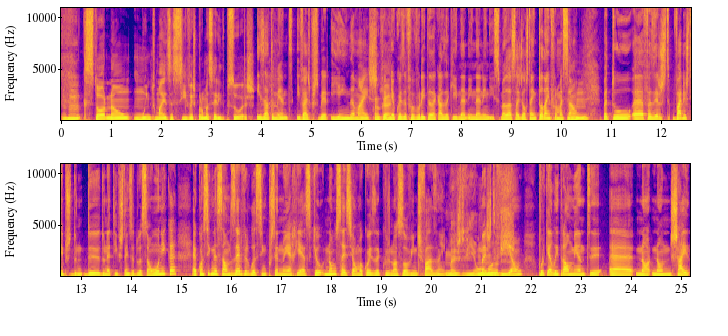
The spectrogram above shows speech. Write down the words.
Uhum. que se tornam muito mais acessíveis para uma série de pessoas. Exatamente, e vais perceber, e ainda mais, que Ok. a minha coisa favorita da casa aqui ainda, ainda nem disse. Mas, ou seja, eles têm toda a informação Uhum. para tu ah, fazeres vários tipos de, de donativos. Tens a doação única, a consignação de 0,5% no IRS, que eu não sei se é uma coisa que os nossos ouvintes fazem. Mas deviam. Mas amores. deviam, porque é literalmente ah, não, não sai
